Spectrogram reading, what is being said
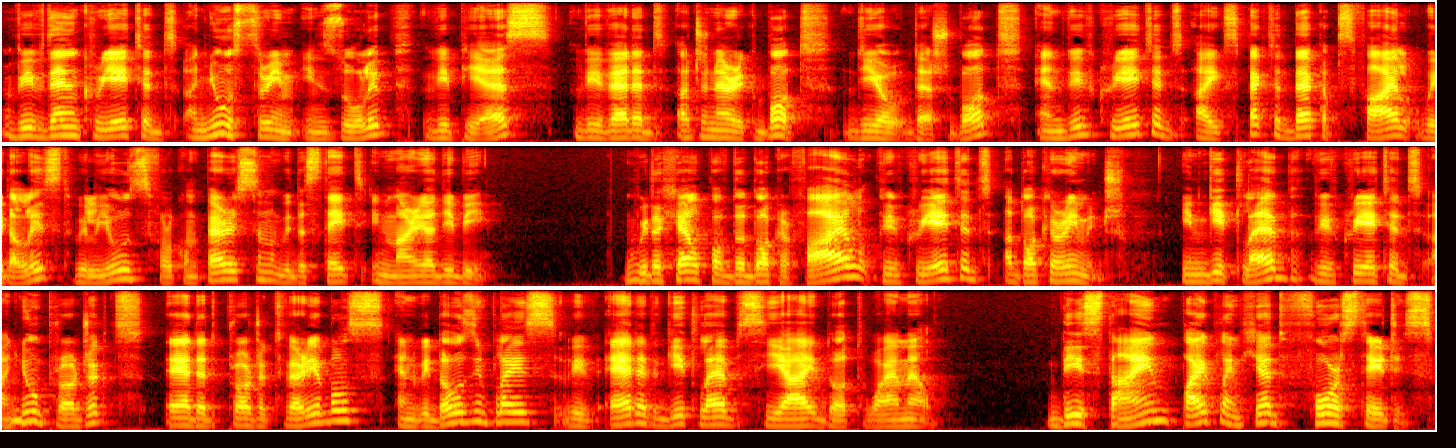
We've then created a new stream in Zulip, VPS, we've added a generic bot, do-bot, and we've created a expected backups file with a list we'll use for comparison with the state in MariaDB. With the help of the Docker file, we've created a Docker image. In GitLab, we've created a new project, added project variables, and with those in place, we've added GitLab ci.yml. This time, pipeline had four stages.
